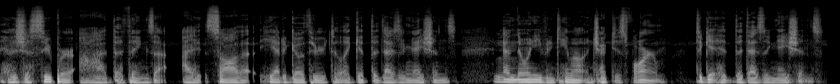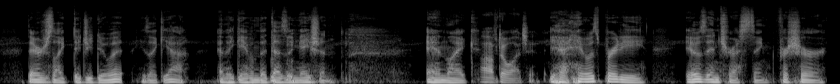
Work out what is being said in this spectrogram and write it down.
it was just super odd the things that I saw that he had to go through to like get the designations, Mm-hmm. and no one even came out and checked his farm to get the designations. They're just like, "Did you do it?" He's like, "Yeah," and they gave him the designation, and like, I'll have to watch it. yeah, it was pretty. It was interesting for sure,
